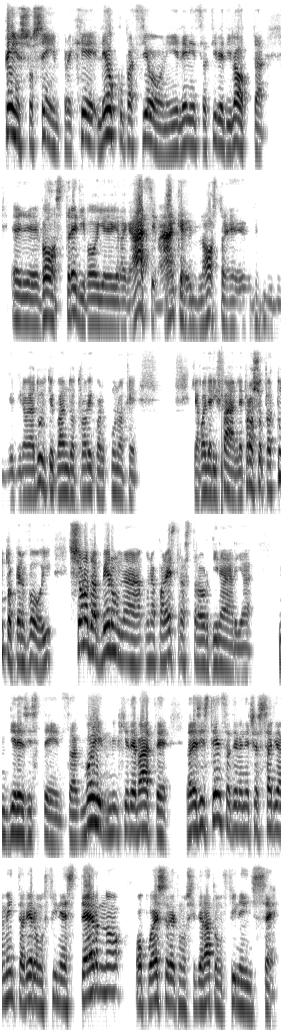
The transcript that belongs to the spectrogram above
penso sempre che le occupazioni, le iniziative di lotta eh, vostre, di voi ragazzi, ma anche nostre, di noi adulti, quando trovi qualcuno che chi ha voglia di farle, però soprattutto per voi, sono davvero una, una palestra straordinaria di resistenza. Voi mi chiedevate, la resistenza deve necessariamente avere un fine esterno o può essere considerato un fine in sé?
